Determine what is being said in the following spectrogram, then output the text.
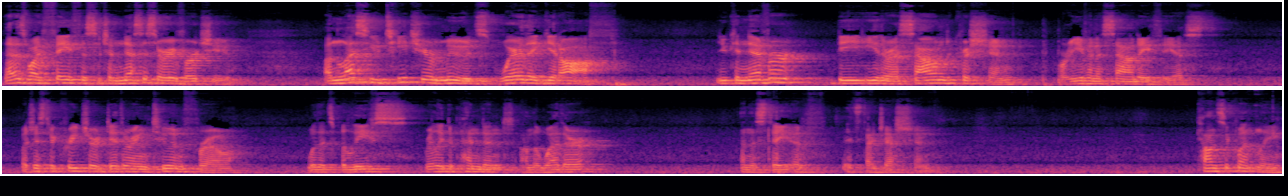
That is why faith is such a necessary virtue. Unless you teach your moods where they get off, you can never be either a sound Christian or even a sound atheist, but just a creature dithering to and fro with its beliefs really dependent on the weather and the state of its digestion. Consequently,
